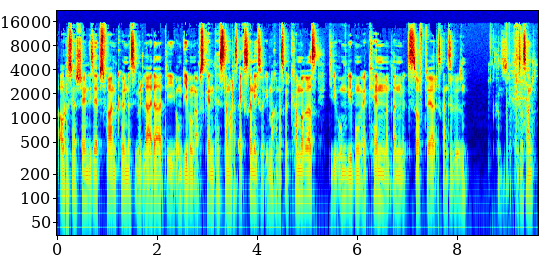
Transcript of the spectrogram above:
Autos herstellen, die selbst fahren können, dass sie mit LiDAR die Umgebung abscannen. Tesla macht das extra nicht so. Die machen das mit Kameras, die die Umgebung erkennen und dann mit Software das Ganze lösen. Ist ganz interessant.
